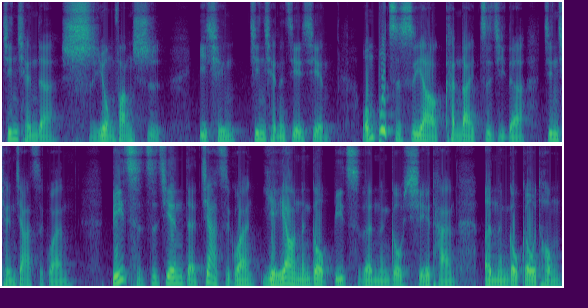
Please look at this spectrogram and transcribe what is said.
金钱的使用方式以及金钱的界限。我们不只是要看待自己的金钱价值观，彼此之间的价值观也要能够彼此的能够协谈而能够沟通。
